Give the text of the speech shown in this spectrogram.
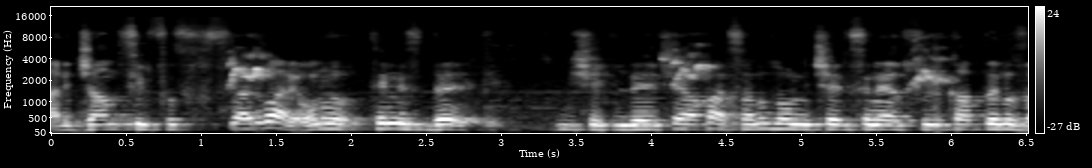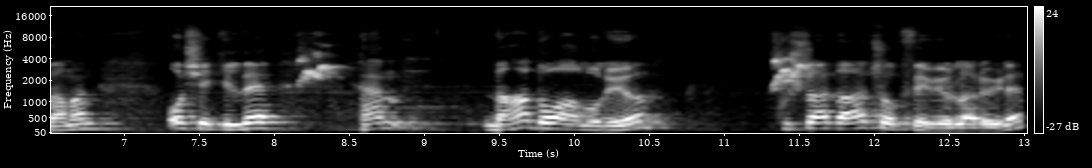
Hani cam sil fısfıslar var ya onu temizde bir şekilde şey yaparsanız onun içerisine suyu kattığınız zaman o şekilde hem daha doğal oluyor. Kuşlar daha çok seviyorlar öyle.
